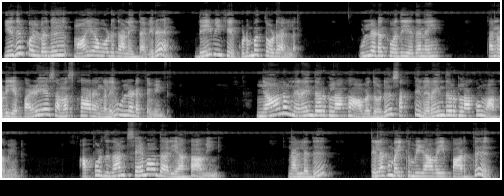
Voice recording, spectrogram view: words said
எதிர்கொள்வது மாயாவோடு தானே தவிர தெய்வீக குடும்பத்தோடு அல்ல. உள்ளடக்குவது எதனை? தன்னுடைய பழைய சமஸ்காரங்களை உள்ளடக்க வேண்டும். ஞானம் நிறைந்தவர்களாக ஆவதோடு சக்தி நிறைந்தவர்களாகவும் ஆக வேண்டும். அப்பொழுதுதான் சேவாதாரியாக ஆவீங்க. நல்லது. திலகம் வைக்கும் விழாவை பார்த்து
